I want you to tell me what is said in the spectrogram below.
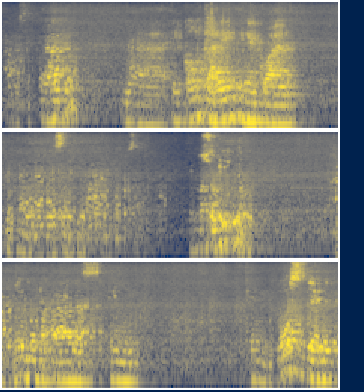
Estamos esperando el conclave en el cual hemos oído algunas palabras en, en voz de, de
